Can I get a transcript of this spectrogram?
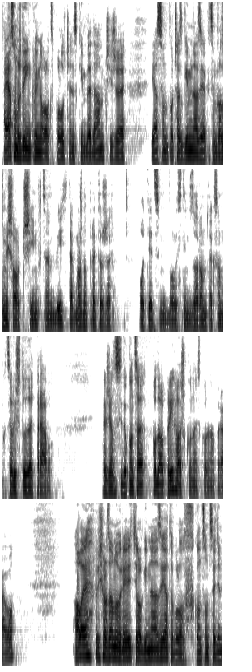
a ja som vždy inklinoval k spoločenským vedám, čiže ja som počas gymnázia, keď som rozmýšľal, čím chcem byť, tak možno preto, že otec mi boli s tým vzorom, tak som chcel študovať právo. Takže ja som si dokonca podal prihlášku najskôr na právo. Ale prišiel za mnou riaditeľ gymnázia, to bolo v koncom 70.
